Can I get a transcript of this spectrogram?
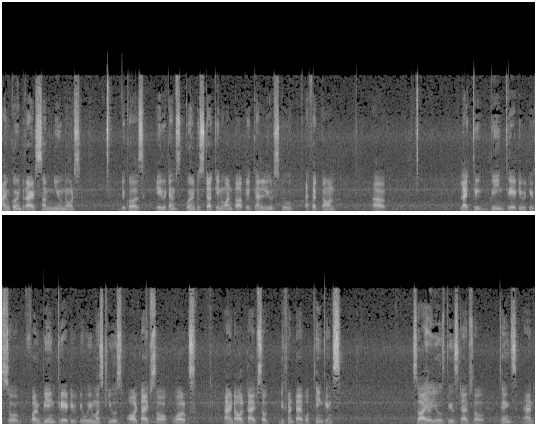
i'm going to write some new notes because every time going to stuck in one topic can leads to effect on uh, like cre- being creativity. So for being creativity we must use all types of works and all types of different type of thinkings. So i have used these types of things and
